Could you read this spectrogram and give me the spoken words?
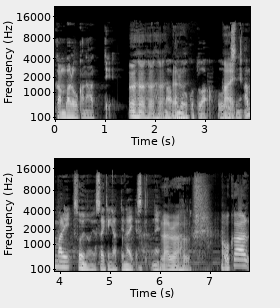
頑張ろうかなって。まあ、思うことは多いですね。あんまりそういうのを最近やってないですけどね。なるほど。まあ僕は、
